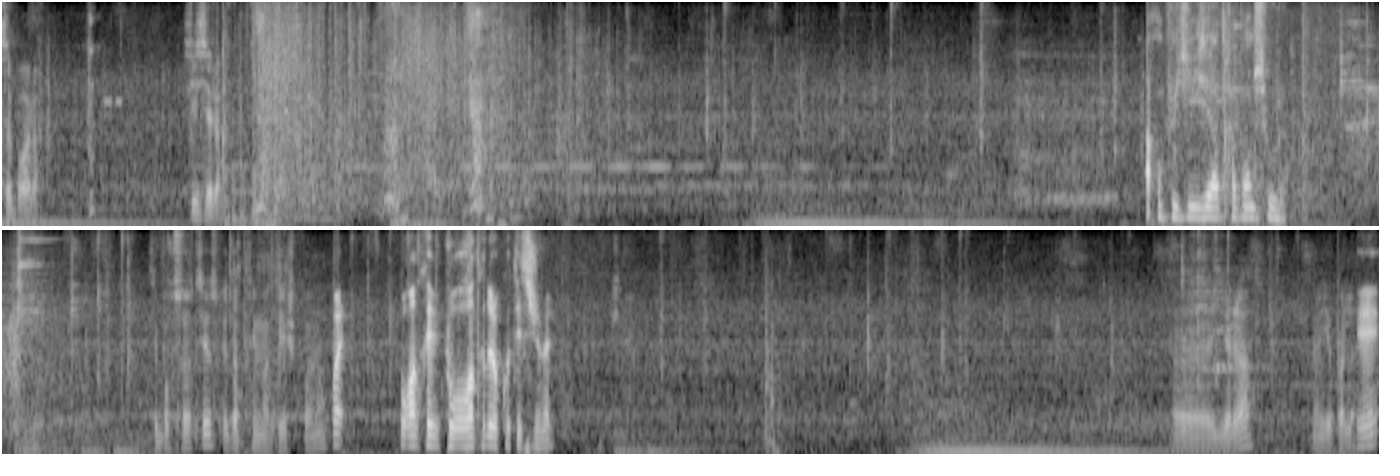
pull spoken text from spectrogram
C'est pas là. Si, c'est là. Ah, on peut utiliser la trappe en dessous, là. C'est pour sortir ce que t'as pris maqué, je crois, non? Ouais. Pour rentrer, pour rentrer de l'autre côté si jamais. Euh, il y a là Non, il y a pas là. Et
